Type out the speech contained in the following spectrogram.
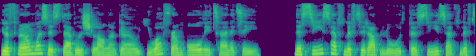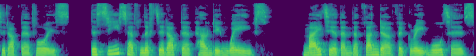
Your throne was established long ago. You are from all eternity. The seas have lifted up, Lord. The seas have lifted up their voice. The seas have lifted up their pounding waves. Mightier than the thunder of the great waters,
